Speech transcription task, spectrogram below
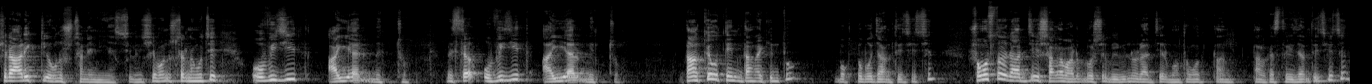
সেটা আরেকটি অনুষ্ঠানে নিয়ে এসেছিলেন। সে অনুষ্ঠানের নাম হচ্ছে অভিজিৎ আইয়ার মিত্র। মিস্টার অভিজিৎ আইয়ার মিত্র। তাঁকেও তিনি তারা কিন্তু বক্তব্য জানতে চেয়েছেন। সমস্ত রাজ্যে, সারা ভারতবর্ষের বিভিন্ন রাজ্যের মতামত তাঁর- তার কাছ থেকে জানতে চেয়েছেন।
